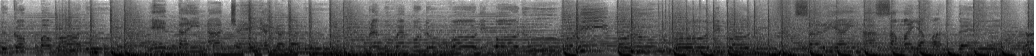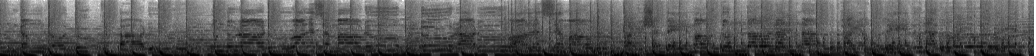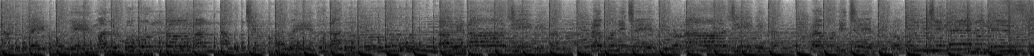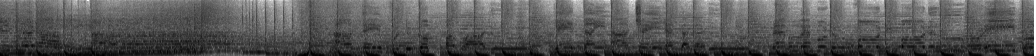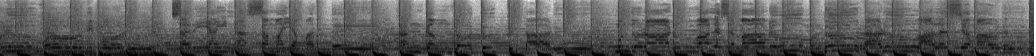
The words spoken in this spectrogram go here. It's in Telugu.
వాడు గొప్పవాడు. ఏదైనా చేయగలడు. ప్రభువెప్పుడు ఓడిపోడు ఓడిపోడు ఓడిపోడు. సరి అయిన సమయమందే రంగంలో దూకుతాడు the lupu ఆలస్యమాడు ముందు రాడు ఆలస్యమాడు.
